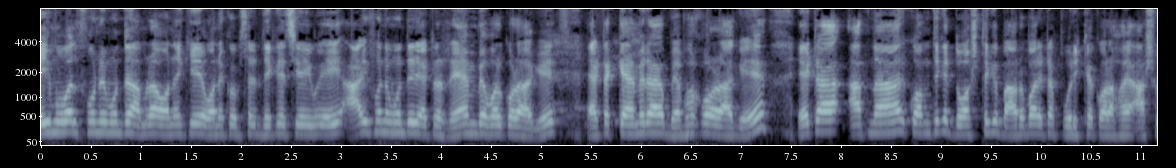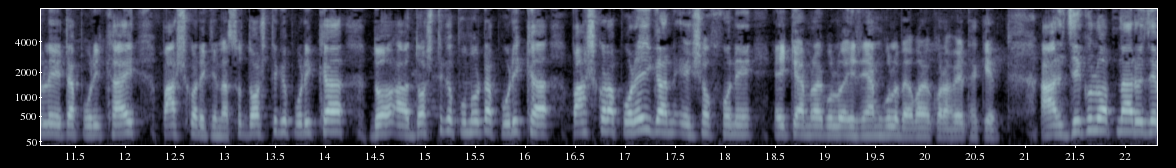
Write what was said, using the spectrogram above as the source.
এই মোবাইল ফোনের মধ্যে আমরা অনেকে, অনেক ওয়েবসাইট দেখেছি, এই আইফোনের মধ্যে একটা র্যাম ব্যবহার করার আগে, একটা ক্যামেরা ব্যবহার করার আগে, এটা আপনার কম থেকে দশ থেকে বারো বার এটা পরীক্ষা করা হয়। আসলে এটা পরীক্ষায় পাশ করে কিনা। সো দশ থেকে পরীক্ষা দশ থেকে পনেরোটা পরীক্ষা পাশ করার পরেই গান এইসব ফোনে এই ক্যামেরাগুলো, এই র্যামগুলো ব্যবহার করা হয়ে থাকে। আর যেগুলো আপনার ওই যে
